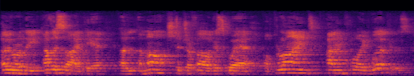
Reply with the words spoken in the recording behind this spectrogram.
over on the other side here, a, a march to Trafalgar Square of blind, unemployed workers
